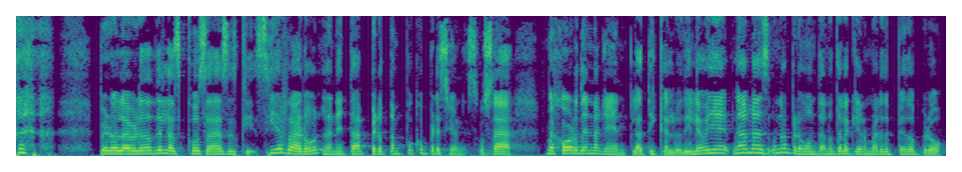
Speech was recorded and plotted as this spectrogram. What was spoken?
pero la verdad de las cosas es que sí es raro, la neta, pero tampoco presiones. O sea, mejor den again, platícalo. Dile, oye, nada más una pregunta, no te la quiero armar de pedo, pero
